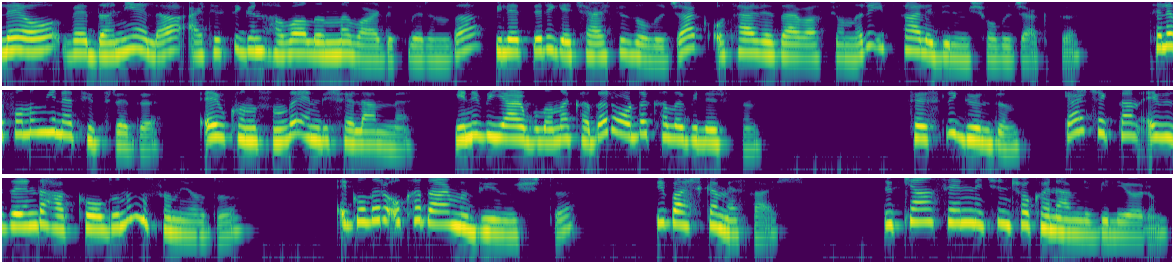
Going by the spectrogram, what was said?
Leo ve Daniela ertesi gün havaalanına vardıklarında biletleri geçersiz olacak, otel rezervasyonları iptal edilmiş olacaktı. Telefonum yine titredi. Ev konusunda endişelenme. Yeni bir yer bulana kadar orada kalabilirsin. Sesli güldüm. Gerçekten ev üzerinde hakkı olduğunu mu sanıyordu? Egoları o kadar mı büyümüştü? Bir başka mesaj. Dükkan senin için çok önemli biliyorum.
